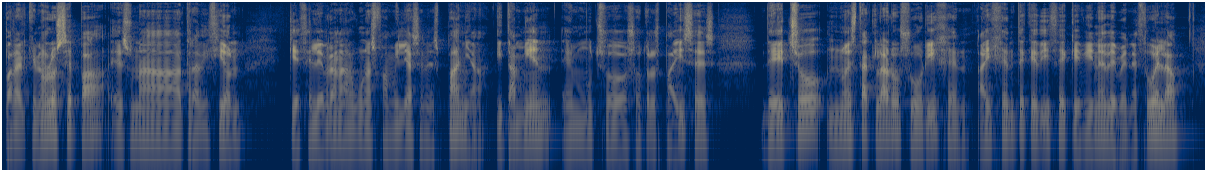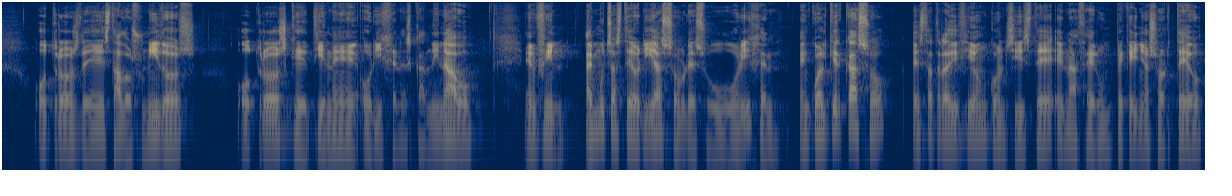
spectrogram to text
Para el que no lo sepa, es una tradición que celebran algunas familias en España y también en muchos otros países. De hecho, no está claro su origen. Hay gente que dice que viene de Venezuela, otros de Estados Unidos, otros que tiene origen escandinavo. En fin, hay muchas teorías sobre su origen. En cualquier caso, esta tradición consiste en hacer un pequeño sorteo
